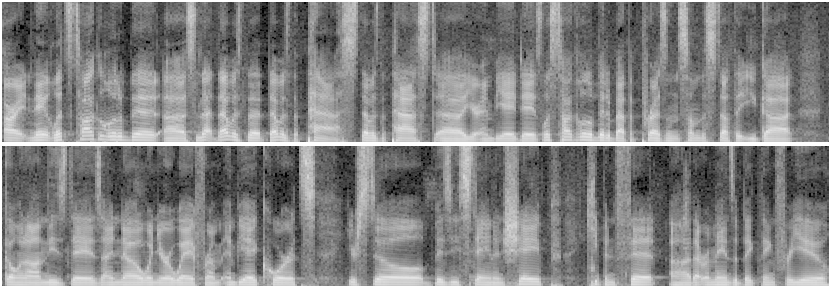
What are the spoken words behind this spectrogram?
All right, Nate. Let's talk a little bit. Uh, so that that was the that was the past. That was the past. Uh, your NBA days. Let's talk a little bit about the present. Some of the stuff that you got going on these days. I know when you're away from NBA courts, you're still busy staying in shape, keeping fit. Uh, that remains a big thing for you.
